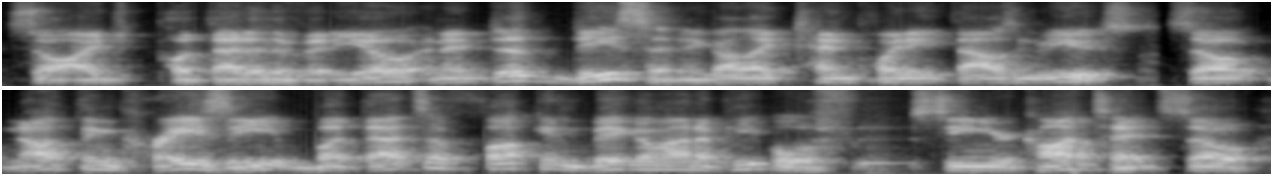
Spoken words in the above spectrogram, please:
So I put that in the video and it did decent. It got like 10.8 thousand views. So nothing crazy, but that's a fucking big amount of people seeing your content. So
